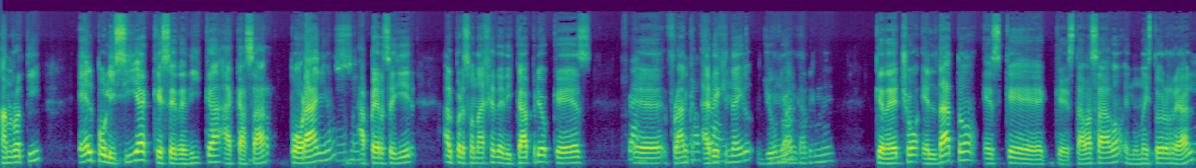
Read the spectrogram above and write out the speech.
Hanratty, el policía que se dedica a cazar por años, a perseguir al personaje de DiCaprio, que es Frank, eh, Abagnale Jr que de hecho el dato es que, está basado en una historia real.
